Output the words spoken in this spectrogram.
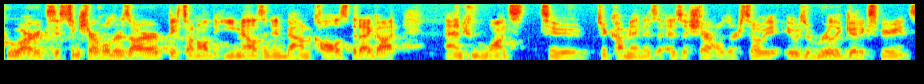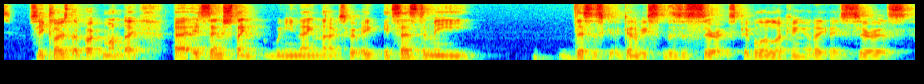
who our existing shareholders are based on all the emails and inbound calls that I got and who wants to to come in as a, as a shareholder. So it, it was a really good experience. So you closed that book Monday. Uh, it's interesting when you name those. It, it, says to me, this is going to be this is serious. People are looking at a, a serious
